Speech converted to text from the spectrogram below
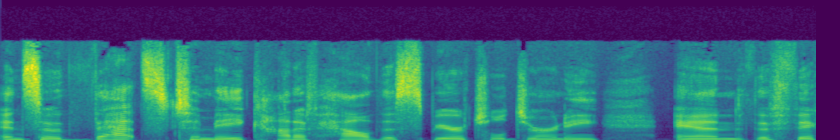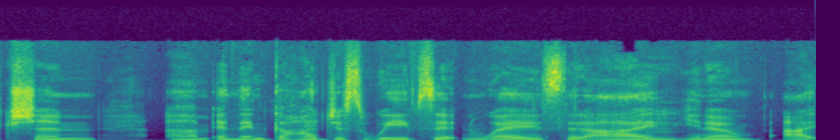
And so that's to me kind of how the spiritual journey and the fiction, um, and then God just weaves it in ways that I, you know, I,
